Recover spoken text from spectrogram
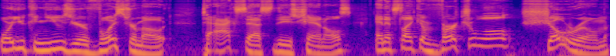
Or you can use your voice remote to access these channels, and it's like a virtual showroom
